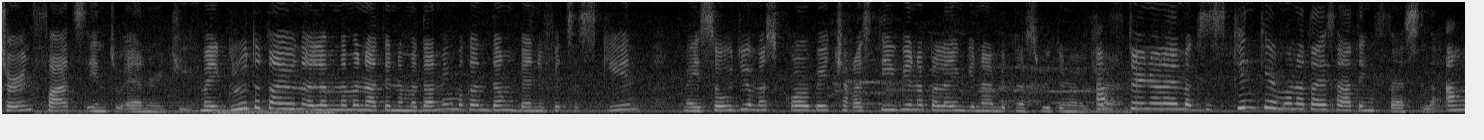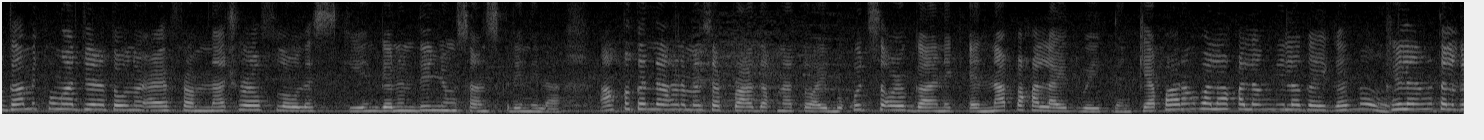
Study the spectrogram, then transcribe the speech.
turn fats into energy. May glutathione na alam naman natin na madaming magandang benefits sa skin. May sodium ascorbate tsaka stevia na pala yung ginamit na sweetener dyan. After na mag-skincare muna tayo sa ating Fesla. Ang gamit ko nga dyan na toner ay from Natural Flawless Skin. Ganun din yung sunscreen nila. Ang kagandahan naman sa product na to ay bukod sa organic and napaka-lightweight din. Kaya parang wala ka lang nilagay ganun. Kailangan talaga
